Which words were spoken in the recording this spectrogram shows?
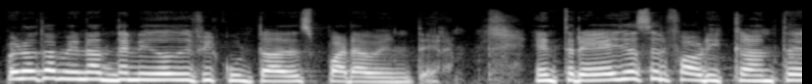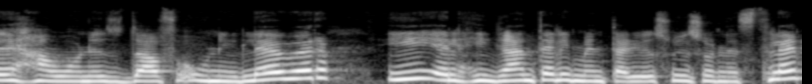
pero también han tenido dificultades para vender. Entre ellas el fabricante de jabones Dove Unilever, y el gigante alimentario suizo Nestlé,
